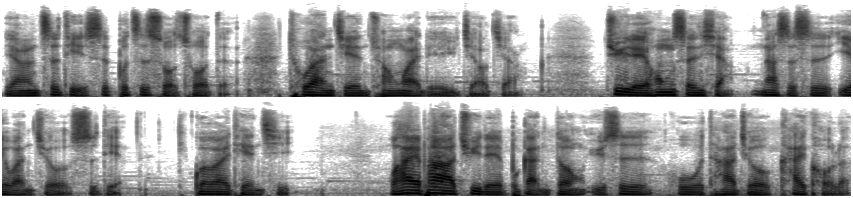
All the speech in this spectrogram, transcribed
两人肢体是不知所措的。突然间，窗外雷雨交加，巨雷轰声响。那时是夜晚九十点，怪怪天气。我害怕巨雷不敢动，于是乎他就开口了。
